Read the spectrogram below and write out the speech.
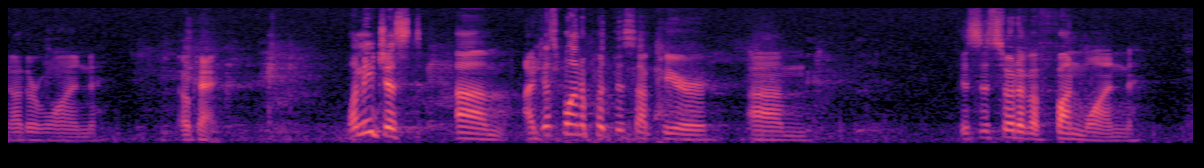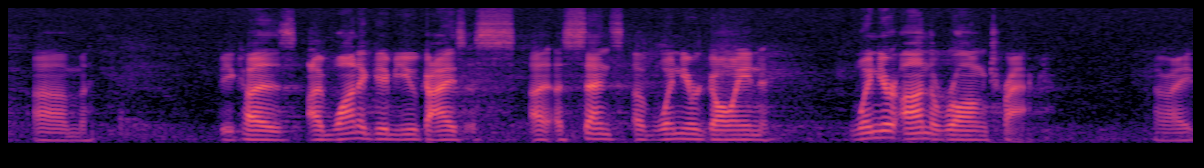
another one. Okay. Let me just, um, I just want to put this up here. Um, this is sort of a fun one. Um, because I want to give you guys a sense of when you're going, when you're on the wrong track. All right?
